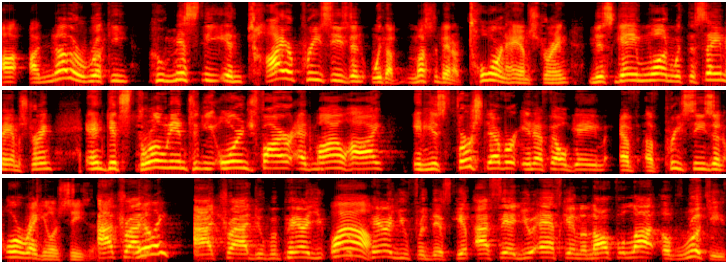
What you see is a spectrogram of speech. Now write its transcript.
uh, another rookie who missed the entire preseason with a must have been a torn hamstring, missed game one with the same hamstring, and gets thrown into the orange fire at Mile High in his first ever NFL game of, of preseason or regular season. I tried. Really? I tried to prepare you. Wow. Prepare you for this, Skip. I said you're asking an awful lot of rookies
